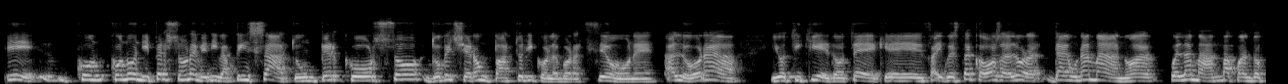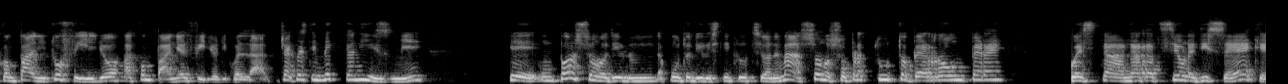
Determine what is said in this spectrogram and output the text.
e con, con, ogni persona veniva pensato un percorso dove c'era un patto di collaborazione. Allora io ti chiedo a te che fai questa cosa, allora dai una mano a quella mamma quando accompagni tuo figlio, accompagna il figlio di quell'altro. Cioè questi meccanismi che un po' sono di, appunto di restituzione, ma sono soprattutto per rompere questa narrazione di sé che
